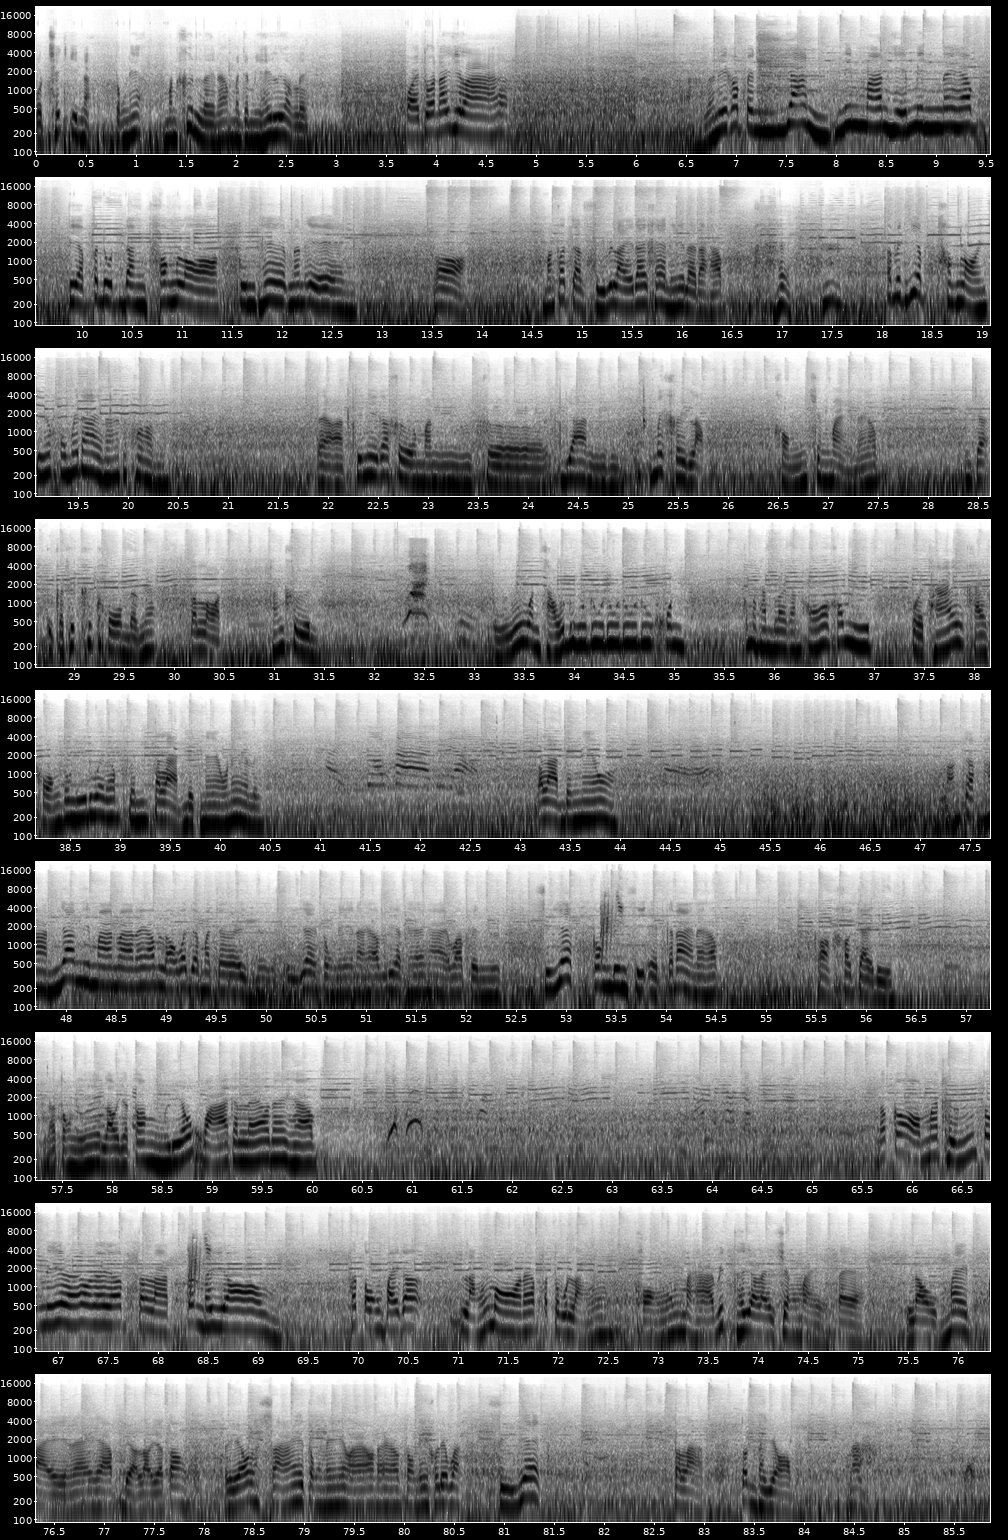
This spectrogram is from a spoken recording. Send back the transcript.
กดเช็คอินอะตรงเนี้ยมันขึ้นเลยนะ มันจะมีให้เลือกเลย ปล่อยตัวนักกีฬาฮะอ่า แล้วนี่ก็เป็นย่านนิมมานเหมินนะครับ เปรียบประดุดดังทองหล่อกรุงเทพนั่นเอง ก็มันก็จัดสีวิไลได้แค่นี้เลยนะครับ ถ้าไปเทียบทองหล่อจริงๆก็คงไม่ได้นะทุกคนแต่ที่นี่ก็คือมันคือย่านไม่เคยหลับของเชียงใหม่นะครับ มันจะอึกระทึกคึกโครมแบบนี้ตลอดทั้งคืนโอ้วันเสาร์ดูดูดูดูดูคน เขามาทำอะไรกัน อ๋อเขามีเปิดท้ายขายของตรงนี้ด้วยนะครับ เป็นตลาดเด็กแนวแน่เลยตลาดเด็กแนวอะหลังงจากผ่านย่านนิมานมานะครับ เราก็จะมาเจออีกหนึ่งสี่แยกตรงนี้นะครับ เรียกง่ายๆว่าเป็นสี่แยกกองดินสี่เอ็ดก็ได้นะครับ ก็เข้าใจดี แล้วตรงนี้เราจะต้องเลี้ยวขวากันแล้วนะครับ แล้วก็มาถึงตรงนี้แล้วนะครับตลาดต้นพยอม ถ้าตรงไปก็หลังมอนะครับประตูหลังของมหาวิทยาลัยเชียงใหม่ แต่เราไม่ไปนะครับ เดี๋ยวเราจะต้องเลี้ยวซ้ายตรงนี้แล้วนะครับ ตรงนี้เขาเรียกว่าสี่แยกตลาดต้นพยอมนะ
